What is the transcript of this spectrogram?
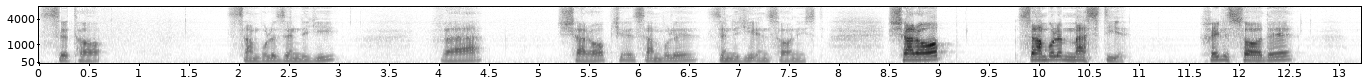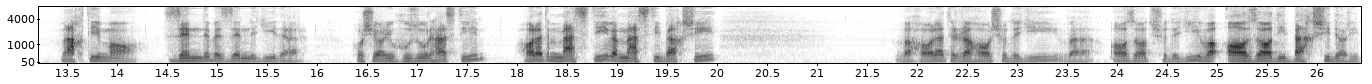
سه تا سمبل زندگی و شراب که سمبل زندگی انسانی است شراب سمبل مستیه. خیلی ساده. وقتی ما زنده به زندگی در هوشیاری حضور هستیم حالت مستی و مستی بخشی و حالت رها شدگی و آزاد شدگی و آزادی بخشی داریم.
